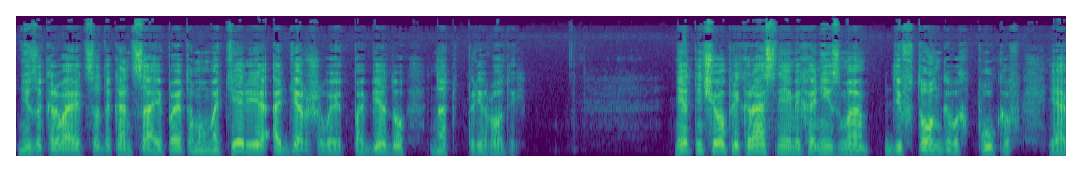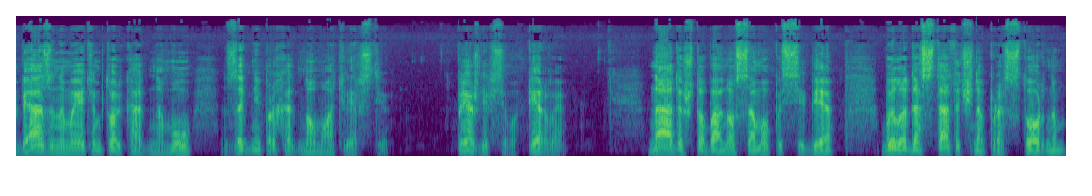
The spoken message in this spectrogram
не закрывается до конца, и поэтому материя одерживает победу над природой. Нет ничего прекраснее механизма дифтонговых пуков, и обязаны мы этим только одному заднепроходному отверстию. Прежде всего, первое. Надо, чтобы оно само по себе было достаточно просторным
